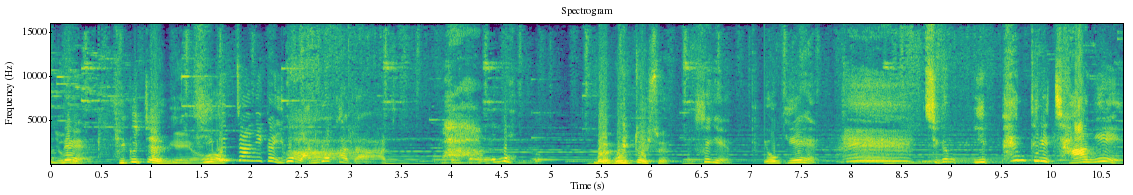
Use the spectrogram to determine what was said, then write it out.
여기 네. 디귿자형이에요. 디귿자니까 이거 아, 완벽하다. 와, 어머, 뭐야, 뭐또 있어요? 선생님 여기에 지금 이 팬트리 장이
